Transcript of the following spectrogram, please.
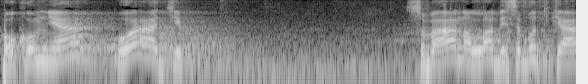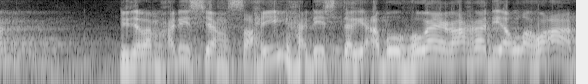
Hukumnya wajib. Subhanallah disebutkan di dalam hadis yang sahih, hadis dari Abu Hurairah radhiyallahu an.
